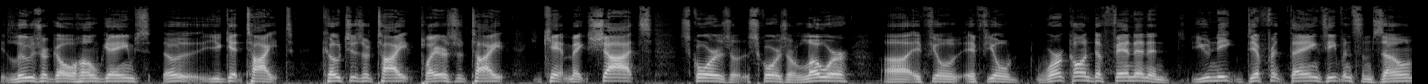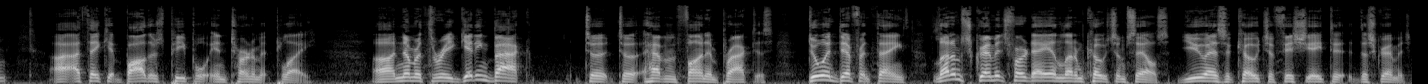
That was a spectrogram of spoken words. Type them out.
lose or go home games, you get tight. Coaches are tight, players are tight. You can't make shots scores scores are lower. Uh, if you'll if you'll work on defending and unique different things, even some zone, uh, I think it bothers people in tournament play. Uh, number three, getting back to to having fun in practice, doing different things. Let them scrimmage for a day and let them coach themselves. You as a coach officiate the, the scrimmage,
